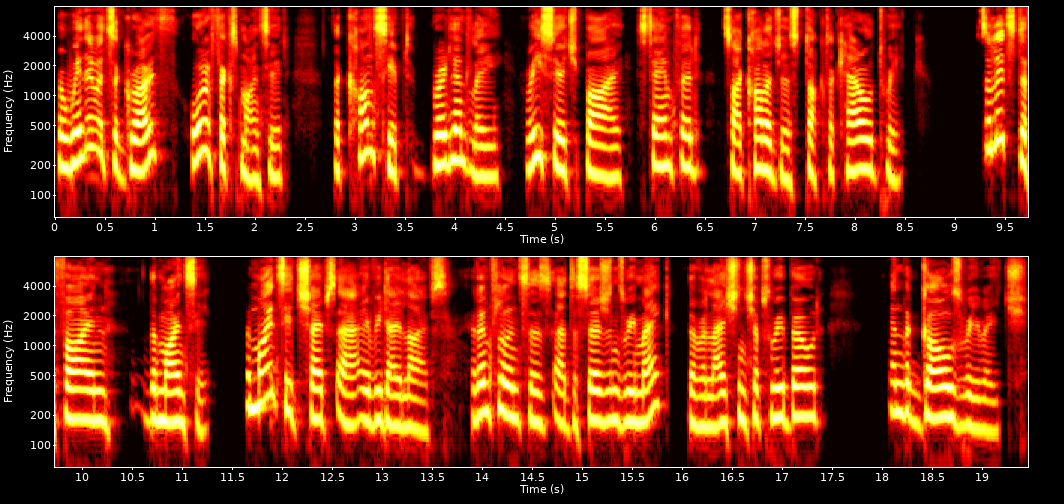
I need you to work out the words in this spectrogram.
but whether it's a growth or a fixed mindset, the concept brilliantly researched by Stanford psychologist Dr. Carol Dweck. So let's define the mindset. The mindset shapes our everyday lives. It influences our decisions we make, the relationships we build, and the goals we reach.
